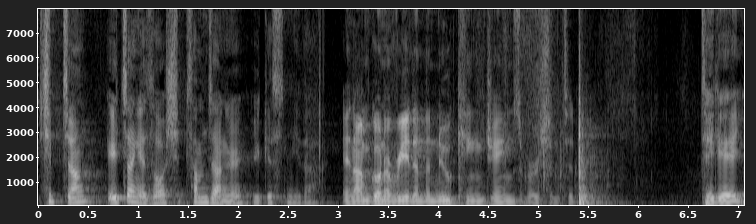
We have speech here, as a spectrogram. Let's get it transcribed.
10장 1장에서 13장을 읽겠습니다. And I'm going to read in the New King James Version today. 되게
